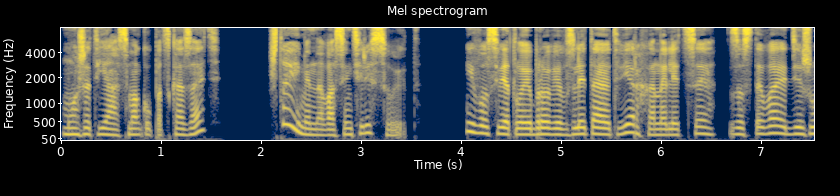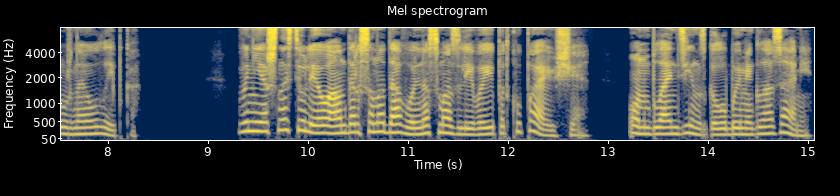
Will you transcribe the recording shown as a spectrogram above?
«Может, я смогу подсказать? Что именно вас интересует?» Его светлые брови взлетают вверх, а на лице застывает дежурная улыбка. Внешность у Лео Андерсона довольно смазливая и подкупающая. Он блондин с голубыми глазами,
